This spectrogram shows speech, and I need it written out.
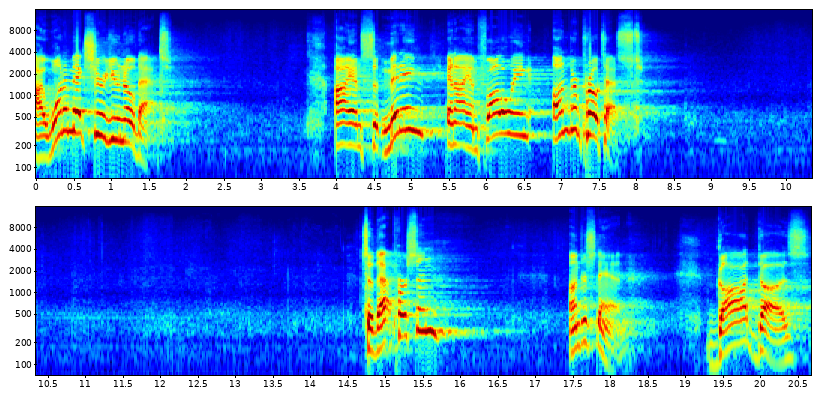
I want to make sure you know that. I am submitting and I am following under protest. To that person, understand God does,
